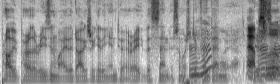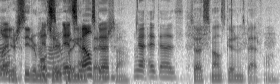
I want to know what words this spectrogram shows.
probably part of the reason why the dogs are getting into it, right? The scent is so much mm-hmm. different than Oh, yeah. Absolutely. your, cedar It's- mulch that you're it putting smells out there. good. So, Yeah, it does. so it smells good and it's bad for them.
